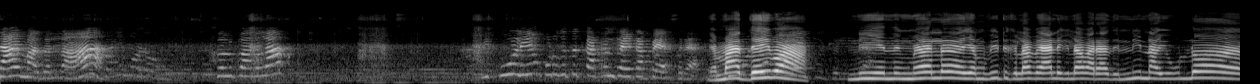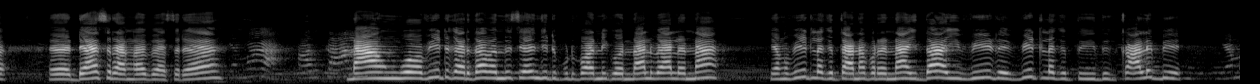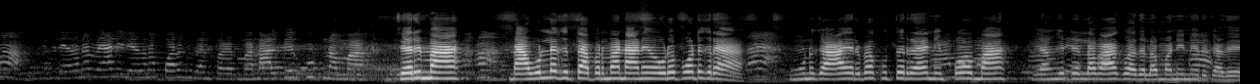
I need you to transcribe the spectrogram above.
நியாயமா இதெல்லாம் சொல்லு பார்க்கலாம் நீ கூலியும் கொடுக்கறதுக்கு கட்டன் ரைட்டாக பேசுற. எம்மா தெய்வம் நீ இந்த மேலே எங்கள் வீட்டுக்கெல்லாம் வேலைக்கெல்லாம் வராது. நீ நான் இவ்வளோ டேசுறாங்க பேசுகிற ஏம்மா நான் உங்கள் வீட்டுக்காரர் தான் வந்து செஞ்சுட்டு பிடிப்பா. இன்னைக்கு ஒரு நாள் வேலைன்னா எங்கள் வீட்டில் இருக்குது அனுப்புகிறேன்னா இதான் வீடு வீட்டில் இருக்குது இது கிளம்பி ஏம்மா இதில் எதனா வேலையில் எதனா குறைக்குதான்னு பாரும்மா நாலு பேர் கூப்பிடணும்மா சரிம்மா நான் உள்ள இருக்குது அப்புறமா நானே கூட போட்டுக்கிறேன். உனக்கு ஆயிரம் ரூபாய் குத்துடுறேன் நீ போம்மா. என்கிட்ட எல்லாம் வாக்குவாதெல்லாம் பண்ணின்னு இருக்காது.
